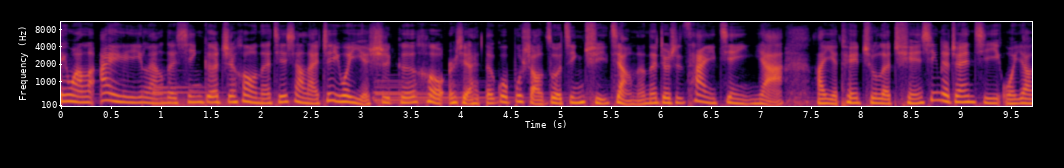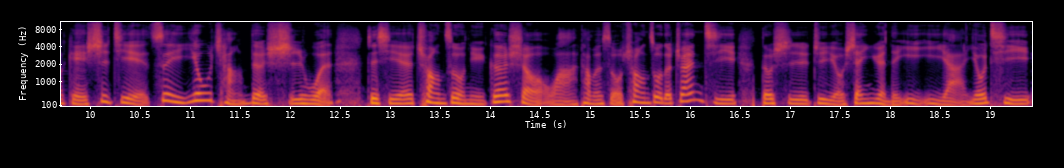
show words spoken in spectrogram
听完了。艾怡良的新歌之后呢，接下来这一位也是歌后，而且还得过不少座金曲奖的，那就是蔡健雅。她也推出了全新的专辑《我要给世界最悠长的诗文》。这些创作女歌手哇，她们所创作的专辑都是具有深远的意义啊。尤其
